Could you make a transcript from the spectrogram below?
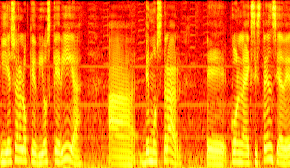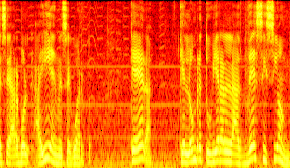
Y eso era lo que Dios quería a demostrar eh, con la existencia de ese árbol ahí en ese huerto. ¿Qué era? Que el hombre tuviera la decisión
